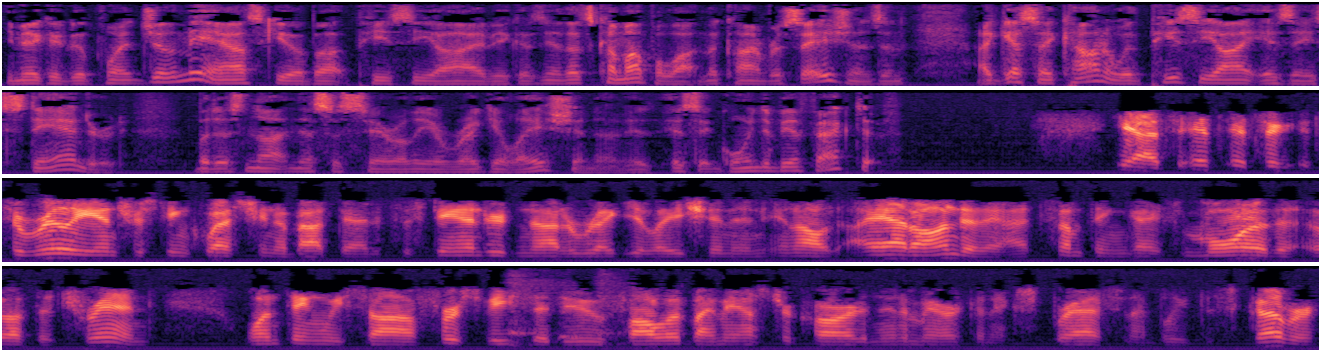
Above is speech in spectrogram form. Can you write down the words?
You make a good point. Jim, let me ask you about PCI because you know that's come up a lot in the conversations, and I guess I counter with PCI is a standard, but it's not necessarily a regulation. Is it going to be effective? Yeah, it's it, it's a it's a really interesting question about that. It's a standard, not a regulation, and, and I'll add on to that something, guys, more of the of the trend. One thing we saw first Visa do, followed by Mastercard, and then American Express, and I believe Discover,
